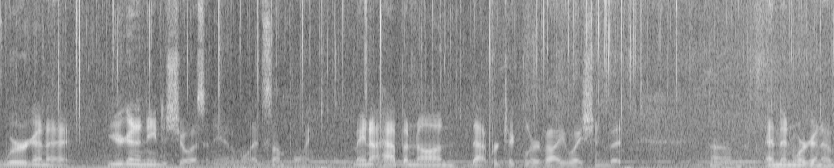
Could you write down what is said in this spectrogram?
we're gonna you're gonna need to show us an animal at some point. May not happen on that particular evaluation, but um, and then we're gonna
